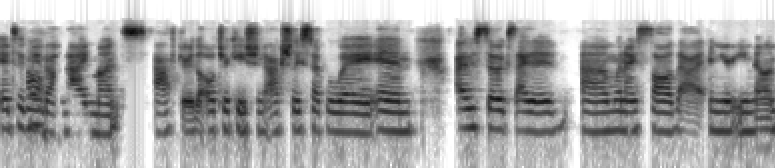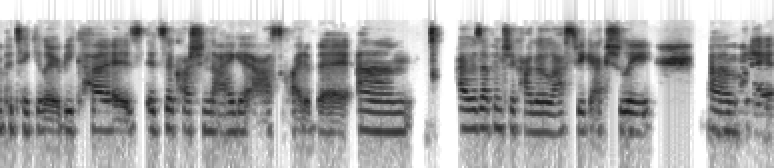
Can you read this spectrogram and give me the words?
It took me oh. about nine months after the altercation to actually step away. And I was so excited um, when I saw that in your email in particular because it's a question that I get asked quite a bit. Um, I was up in Chicago last week actually um, on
